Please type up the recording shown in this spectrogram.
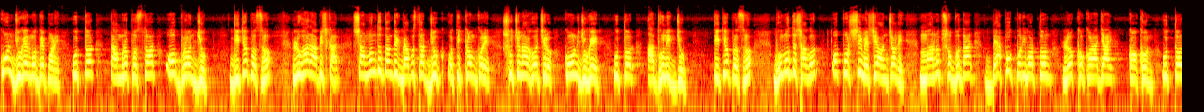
কোন যুগের মধ্যে পড়ে? উত্তর, তাম্রপ্রস্তর ও ব্রোঞ্জ যুগ। দ্বিতীয় প্রশ্ন, লোহার আবিষ্কার সামন্ততান্ত্রিক ব্যবস্থার যুগ অতিক্রম করে সূচনা হয়েছিল কোন যুগের? উত্তর, আধুনিক যুগ। তৃতীয় প্রশ্ন ভূমধ্য সাগর ও পশ্চিম এশিয়া অঞ্চলে মানব সভ্যতার ব্যাপক পরিবর্তন লক্ষ্য করা যায় কখন? উত্তর,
